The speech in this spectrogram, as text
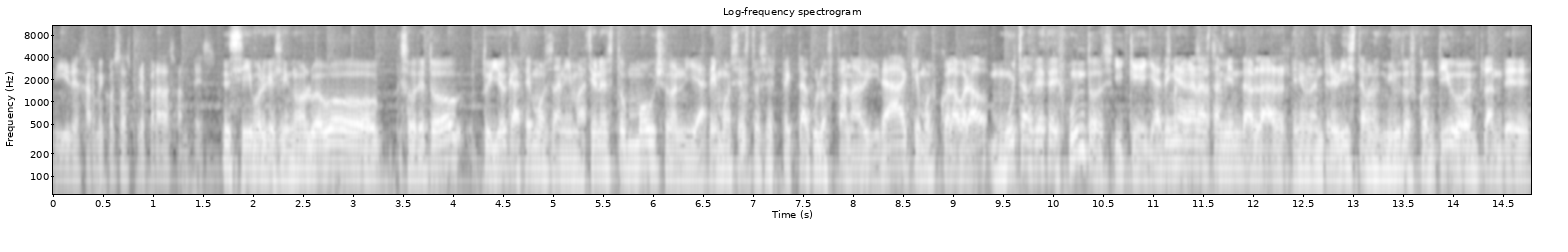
y dejarme cosas preparadas antes. Sí, porque si no, luego, sobre todo tú y yo que hacemos animación stop motion y hacemos mm. estos espectáculos para Navidad, que hemos colaborado muchas veces juntos y que ya tenía ganas también de hablar, tenía una entrevista, unos minutos contigo en plan de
